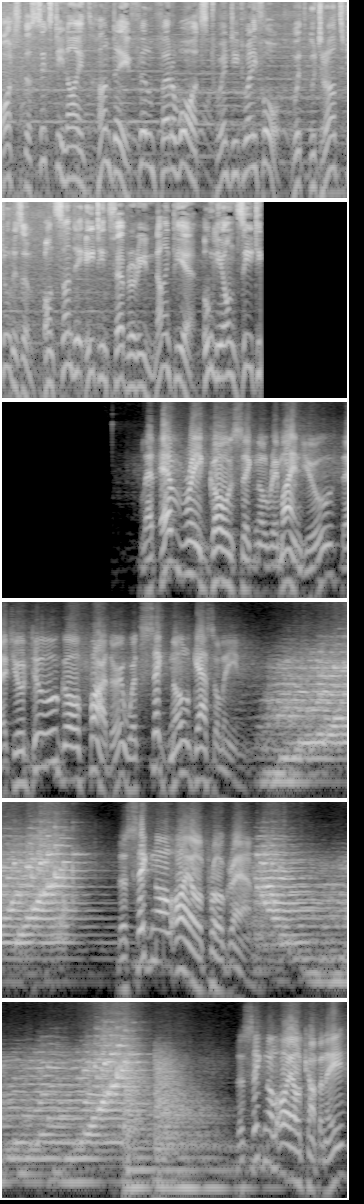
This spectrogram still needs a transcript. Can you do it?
watch the sixty ninth Filmfare award twenty twenty four with Gujarat tourism on Sunday eighteen February nine P M only on G T Let every go signal remind you that you do go farther with signal gasoline. The Signal Oil Program. The Signal Oil Company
